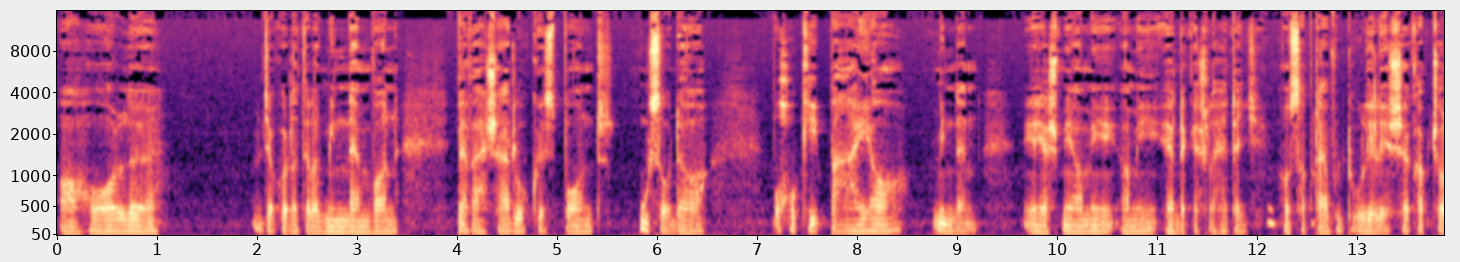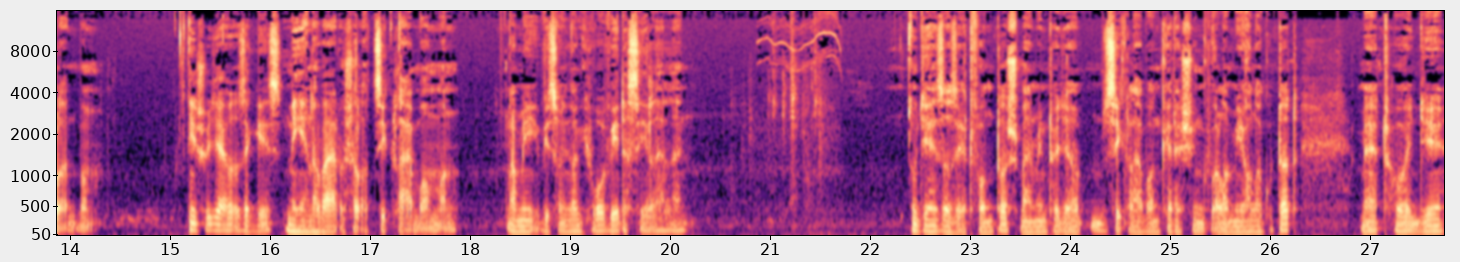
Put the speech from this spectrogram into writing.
ahol gyakorlatilag minden van, bevásárlóközpont, úszoda, hokipálya, minden ilyesmi, ami, ami érdekes lehet egy hosszabb távú túléléssel kapcsolatban. És ugye az egész mélyen a város alatt sziklában van, ami viszonylag jól véd a szél ellen. Ugye ez azért fontos, mármint hogy a sziklában keresünk valami alagutat, mert hogy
